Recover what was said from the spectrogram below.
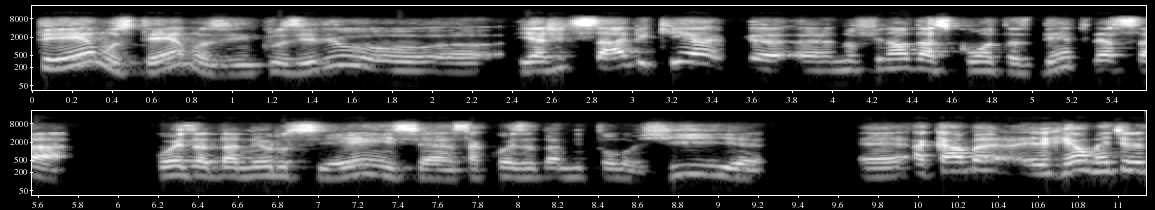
Temos, temos. Inclusive, o, e a gente sabe que, no final das contas, dentro dessa coisa da neurociência, essa coisa da mitologia, é, acaba ele, realmente ele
